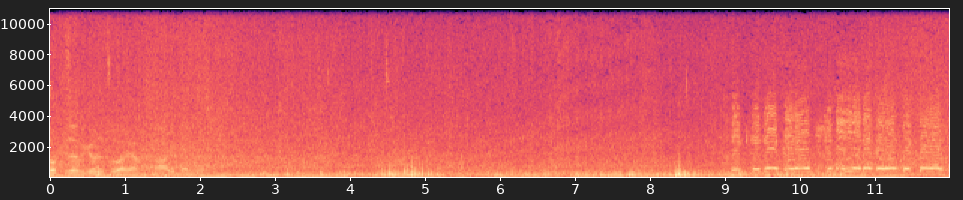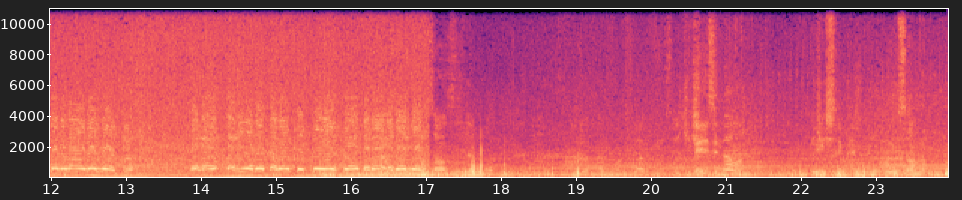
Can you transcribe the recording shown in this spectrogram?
Çok güzel bir görüntü var ya. Harika mı? Teknede kalan kişi marinada kalan tekne varsa bana haber versin. Bana marinada kalan tekne varsa bana haber versin. Sağ olun. Benzinli ama. Değişiklik. Bu insanlık.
